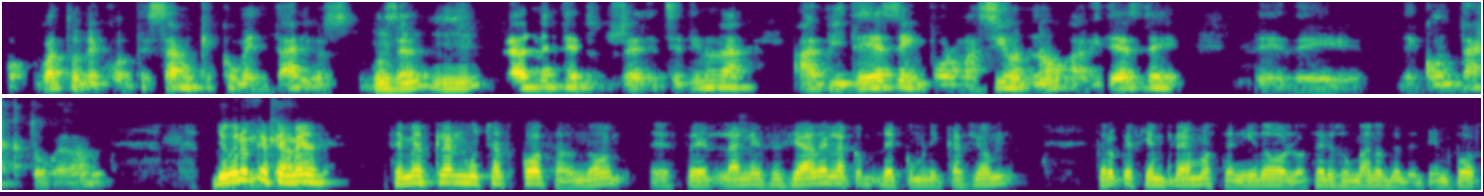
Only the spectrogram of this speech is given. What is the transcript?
cuántos me contestaron, qué comentarios. O sea, realmente se, tiene una avidez de información, ¿no? Avidez de, de, de, contacto, ¿verdad? Yo creo que se, se, mezclan muchas cosas, ¿no? Este, la necesidad de, la, de comunicación, creo que siempre hemos tenido los seres humanos desde tiempos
